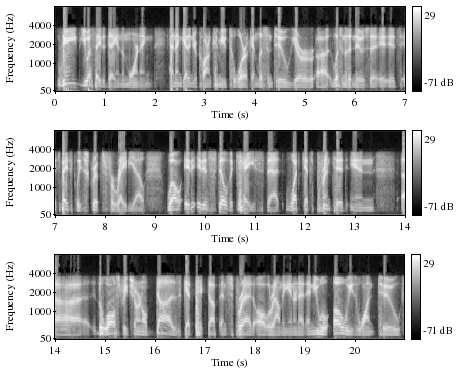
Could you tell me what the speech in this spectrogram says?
read USA Today in the morning, and then get in your car and commute to work and listen to your uh, listen to the news. It, it's it's basically script for radio. Well, it it is still the case that what gets printed in uh, the Wall Street Journal does get picked up and spread all around the internet, and you will always want to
